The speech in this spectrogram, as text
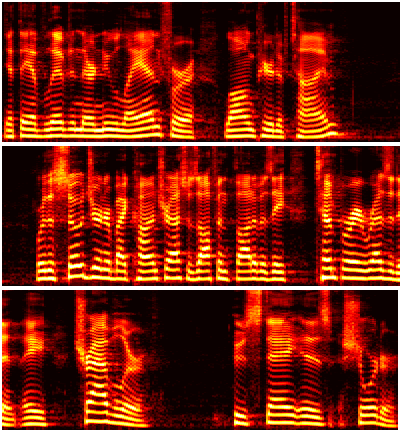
yet they have lived in their new land for a long period of time. Where the sojourner, by contrast, is often thought of as a temporary resident, a traveler whose stay is shorter.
